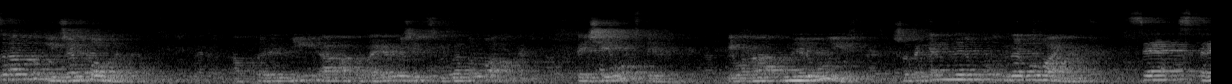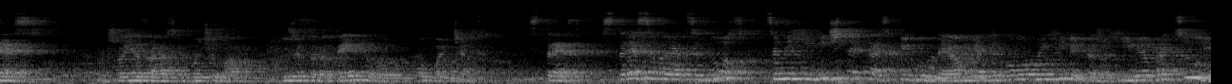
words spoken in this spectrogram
зранку і вже втомлена. А впереді, а, а ще ціла доба. Та обстріл. І вона нервує. Що таке нервування? Це стрес. Про що я зараз і хочу вам дуже коротенько бо обмаль часу. Стрес. Стресовий ацидоз це не хімічна якась пігулка. Я вам як дипломований хімік кажу, хімія працює.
